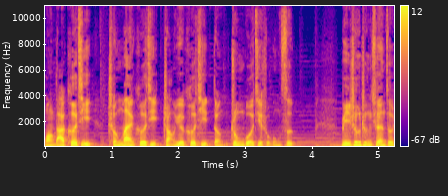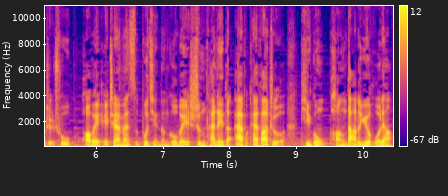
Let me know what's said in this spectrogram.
网达科技、城迈科技、掌阅科技等中国技术公司。民生证券则指出，华为 HMS 不仅能够为生态内的 App 开发者提供庞大的月活量，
